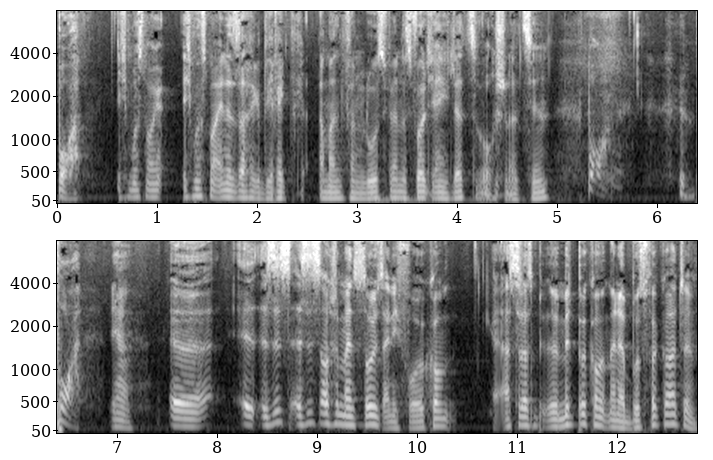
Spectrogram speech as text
Boah, ich muss mal, ich muss mal eine Sache direkt am Anfang loswerden. Das wollte ich eigentlich letzte Woche schon erzählen. Boah. Boah, ja. Äh, es ist, es ist auch schon in meinen Stories eigentlich vorgekommen. Hast du das äh, mitbekommen mit meiner Busfahrkarte?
